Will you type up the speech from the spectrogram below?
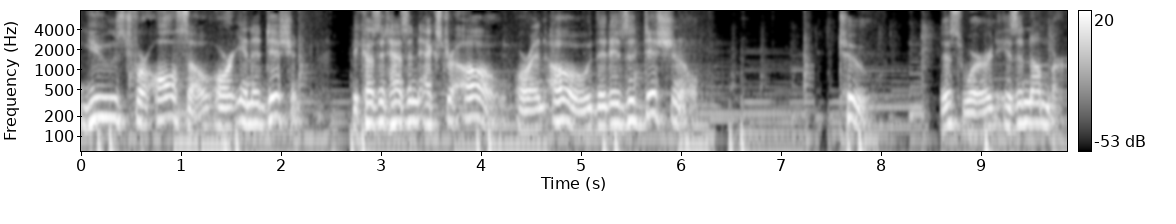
used for also or in addition because it has an extra O or an O that is additional. 2. This word is a number.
